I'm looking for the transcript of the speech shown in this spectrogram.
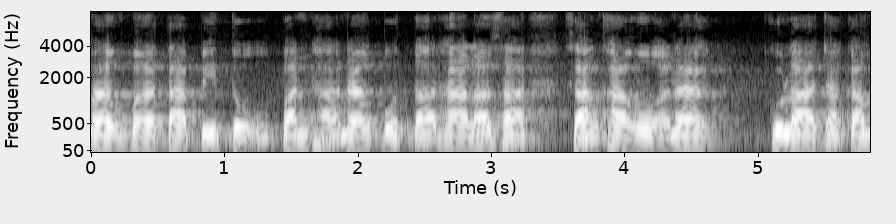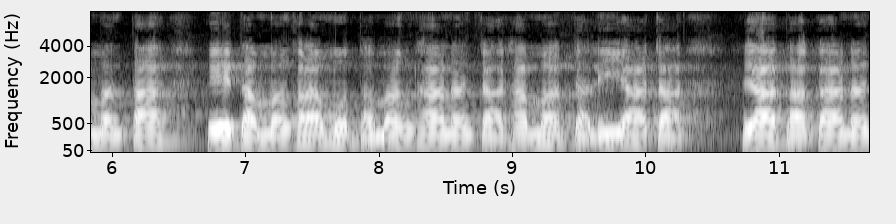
มังมาตาปิตุอุปันฐานังปุตตาทาลาสาสังฆาโหอนากุลาจักกัมมันตา เอตัมมังคลมุตตมังทานันจาธรรมะจริยาจา ยาตากานัน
